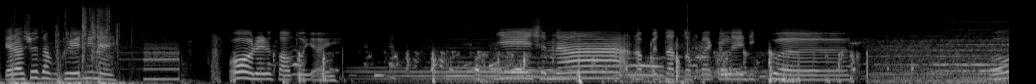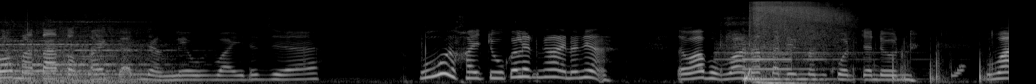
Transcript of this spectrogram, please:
เดี๋ยวเราช่วยทำควสนี่ไงโอ้ไดโนเสาร์ตัวใหญ่เย่ชนะ เราไปตาต่อไปกันเลยดีกว่า โอ้ มาตาต่อไปกันอย่างเร็วไวนะจ๊ะอู้ใครจูก็เล่นง่ายนะเนี่ย แต่ว่าผมว่านะประเด็นมันควรจะเดิน ผมว่า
